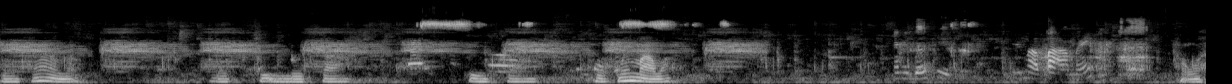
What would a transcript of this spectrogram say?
เบอร์ห้าละเบอร์สี่เบอร์สามสี่สามหกไม่มาวะอันนี้เบอร์สิบหมาป่าไหมเอาวะ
